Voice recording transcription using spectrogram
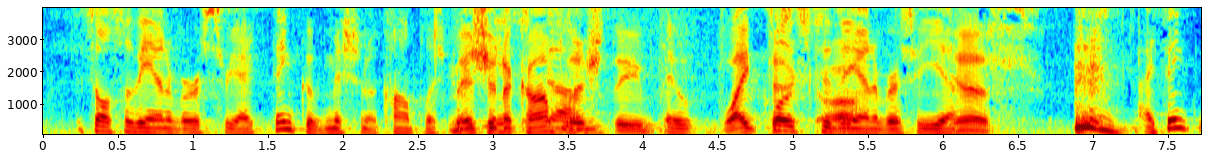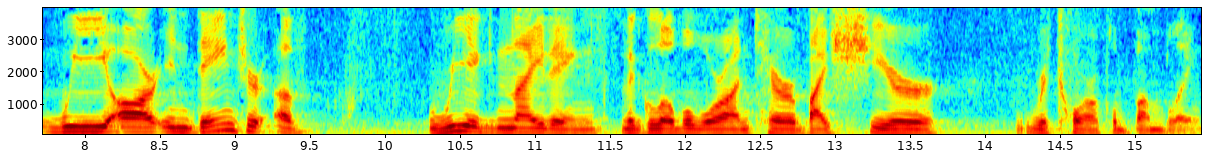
it's also the anniversary, I think, of Mission Accomplished. Mission least, accomplished, the uh, flight close deck. to the Oh, anniversary. Yeah. Yes. I think we are in danger of reigniting the global war on terror by sheer rhetorical bumbling.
